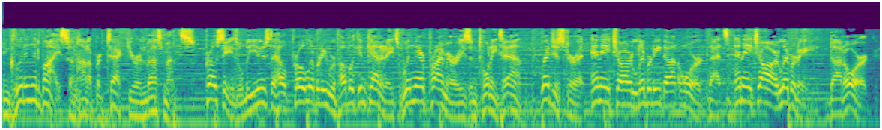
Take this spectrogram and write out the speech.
including advice on how to protect your investments. Proceeds will be used to help pro-liberty Republican candidates win their primaries in 2010. Register at nhrliberty.org. That's nhrliberty.org.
